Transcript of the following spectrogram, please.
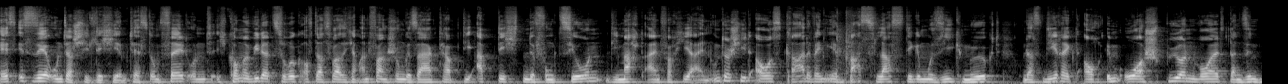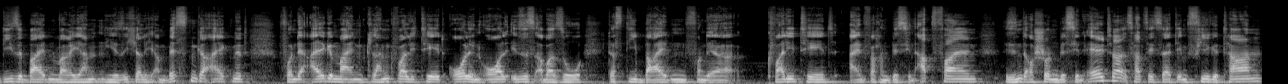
Es ist sehr unterschiedlich hier im Testumfeld und ich komme wieder zurück auf das, was ich am Anfang schon gesagt habe. Die abdichtende Funktion, die macht einfach hier einen Unterschied aus. Gerade wenn ihr basslastige Musik mögt und das direkt auch im Ohr spüren wollt, dann sind diese beiden Varianten hier sicherlich am besten geeignet. Von der allgemeinen Klangqualität, all in all, ist es aber so, dass die beiden von der Qualität einfach ein bisschen abfallen. Sie sind auch schon ein bisschen älter, es hat sich seitdem viel getan.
